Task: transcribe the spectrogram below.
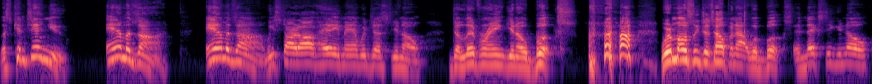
Let's continue. Amazon. Amazon. We start off, hey, man, we're just, you know, delivering, you know, books. we're mostly just helping out with books. And next thing you know,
